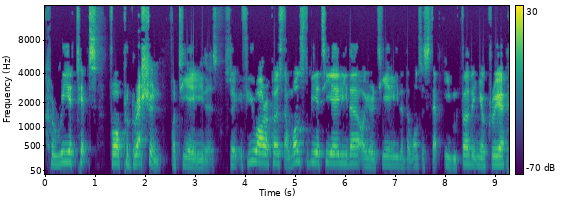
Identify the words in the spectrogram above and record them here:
career tips for progression for TA leaders. So if you are a person that wants to be a TA leader or you're a TA leader that wants to step even further in your career,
